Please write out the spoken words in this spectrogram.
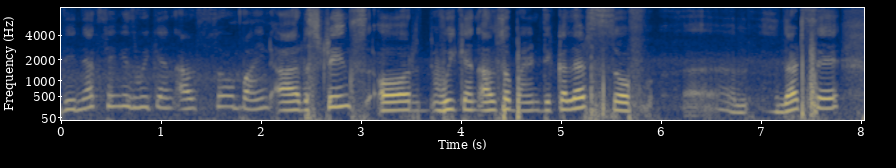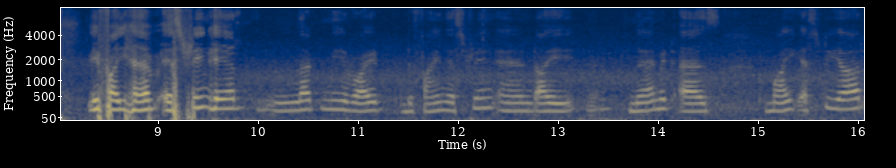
the next thing is we can also bind our strings or we can also bind the colors. So uh, let's say if I have a string here let me write define a string and I name it as my str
